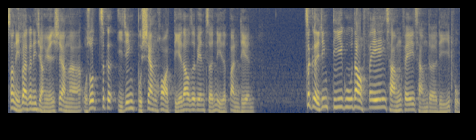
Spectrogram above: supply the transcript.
上礼拜跟你讲原相啊，我说这个已经不像话，跌到这边整理了半天，这个已经低估到非常非常的离谱。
